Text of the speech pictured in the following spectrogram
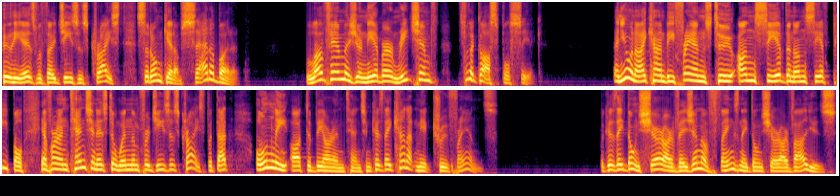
who he is without Jesus Christ. So don't get upset about it. Love him as your neighbor and reach him for the gospel's sake. And you and I can be friends to unsaved and unsafe people if our intention is to win them for Jesus Christ. But that only ought to be our intention because they cannot make true friends. Because they don't share our vision of things and they don't share our values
